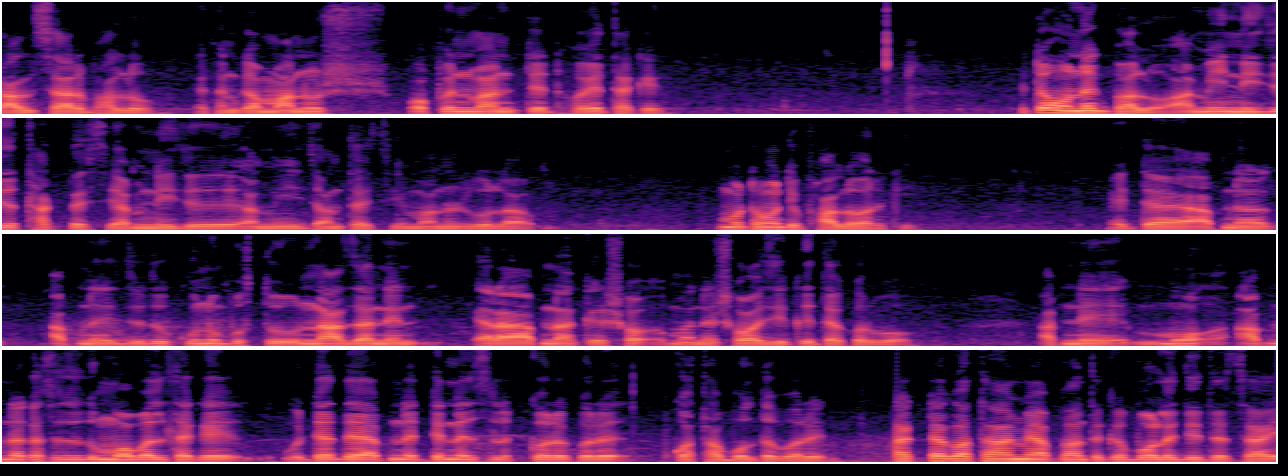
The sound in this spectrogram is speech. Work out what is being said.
কালচার ভালো, এখানকার মানুষ ওপেন মাইন্ডেড হয়ে থাকে। এটা অনেক ভালো, আমি নিজে থাকতেছি, আমি নিজে, আমি জানতেছি মানুষগুলা মোটামুটি ভালো আর কি। এটা আপনার আপনি যদি কোনো বস্তু না জানেন, এরা আপনাকে মানে সহযোগিতা করব। আপনি আপনার কাছে যদি মোবাইল থাকে ওইটাতে আপনি ট্রান্সলেট করে করে কথা বলতে পারেন। একটা কথা আমি আপনাদেরকে বলে দিতে চাই,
